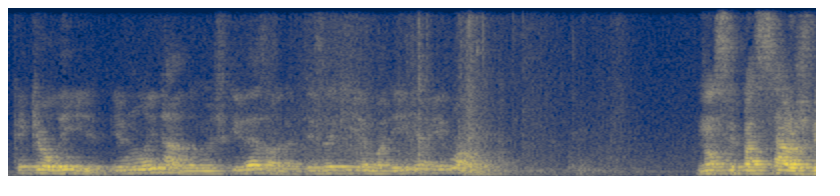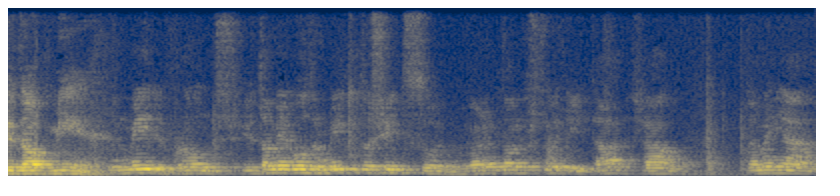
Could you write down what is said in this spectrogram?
O que é que eu li? Eu não li nada, mas se quiseres, olha, tens aqui a Maria, é igual. Non, c'est pas ça, je vais dormir. Dormir, prontos. Eu também vou dormir que estou cheio de sono. Agora dormes tu aqui, tá? Tchau. Até amanhã.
